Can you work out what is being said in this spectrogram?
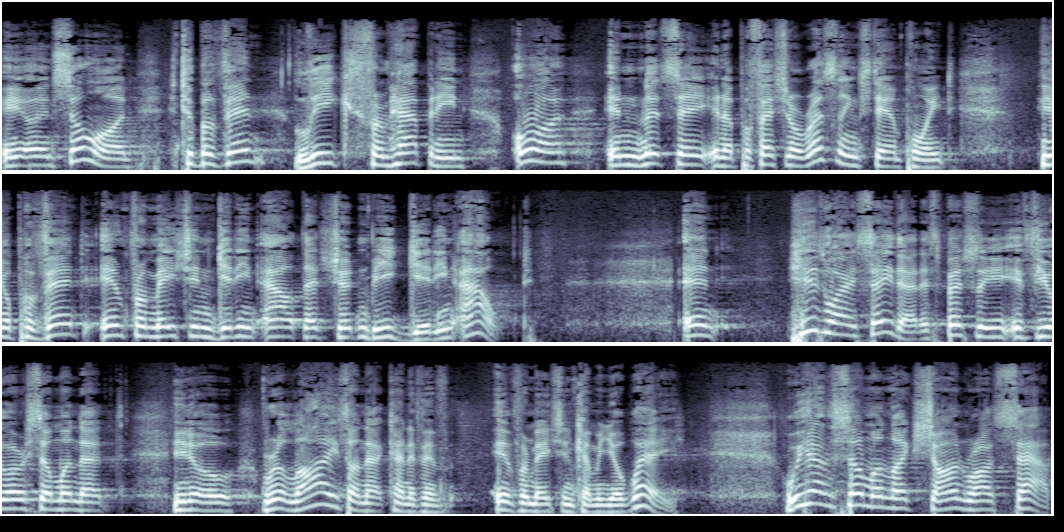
and so on to prevent leaks from happening, or in let's say in a professional wrestling standpoint, you know, prevent information getting out that shouldn't be getting out. And here's why I say that, especially if you're someone that, you know, relies on that kind of inf- information coming your way. We have someone like Sean Ross Sapp,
